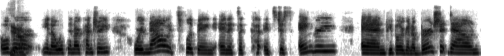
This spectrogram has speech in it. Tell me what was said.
over yeah. you know within our country where now it's flipping and it's a it's just angry and people are going to burn shit down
